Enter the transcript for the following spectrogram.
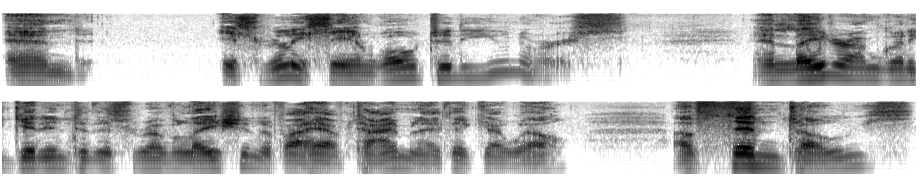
And it's really saying, woe to the universe. And later I'm going to get into this revelation, if I have time, and I think I will, of sin tones,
